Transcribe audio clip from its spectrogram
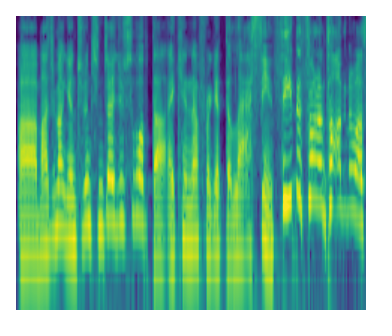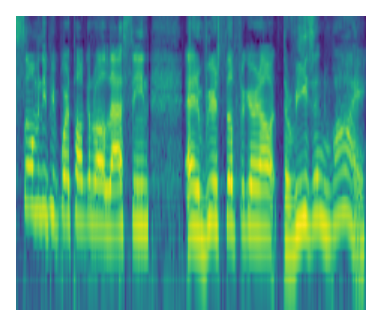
아, 마지막 연출은 진짜 해줄 수가 없다. I cannot forget the last scene. See, that's what I'm talking about. So many people are talking about last scene, and we're still figuring out the reason why.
